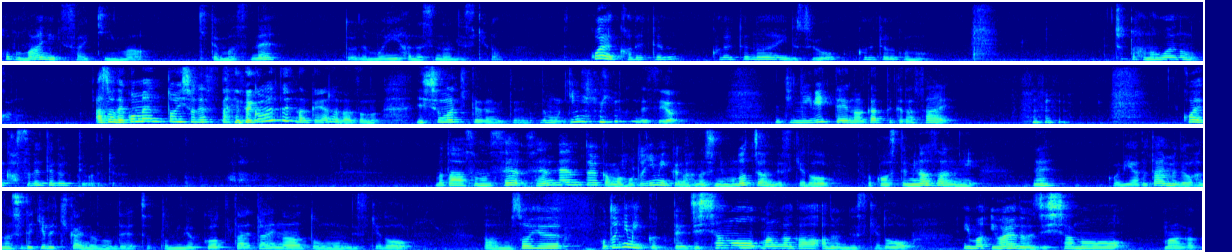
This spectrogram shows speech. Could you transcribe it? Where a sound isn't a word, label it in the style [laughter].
ほぼ毎日最近は着てますね。どうでもいい話なんですけど。声枯れてる？枯れてないですよ。枯れてるかな？ちょっと鼻声なのかな？あそうレコメンと一緒です。[laughs] レコメントなんか嫌だなその一緒の着てるみたいな。でもお気に入りなんですよ。お気に入りっていうの分かってください。[laughs] 声かすれてるって言われてる。あららら。またそのせ宣伝というかまあフォトギミックの話に戻っちゃうんですけどこうして皆さんにねこうリアルタイムでお話できる機会なのでちょっと魅力を伝えたいなと思うんですけどあのそういうフォトギミックって実写の漫画があるんですけど今いわゆる実写の漫画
